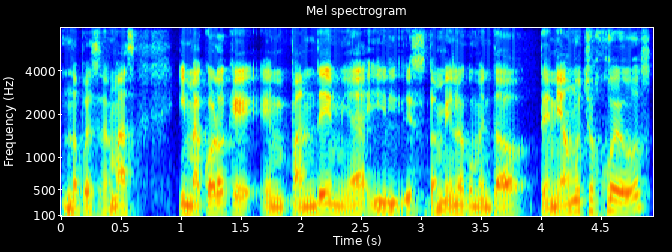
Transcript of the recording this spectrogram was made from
no puedes hacer más. Y me acuerdo que en pandemia, y eso también lo he comentado, tenía muchos juegos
